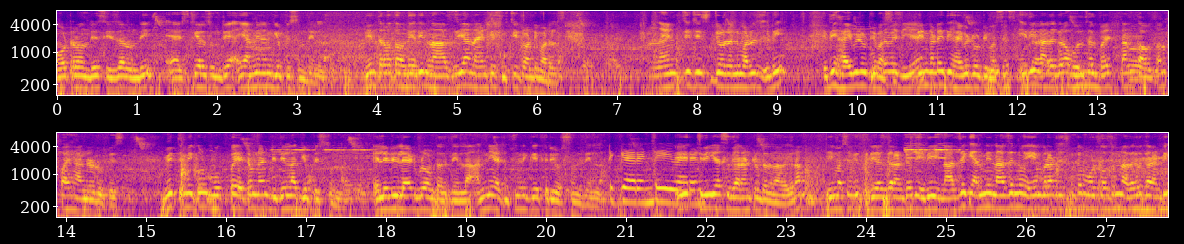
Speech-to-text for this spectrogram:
మోటార్ ఉంది సీజర్ ఉంది స్కేల్స్ ఉంది ఇవన్నీ నేను గిఫ్ట్ ఇస్తుంది దీనిలో. దీని తర్వాత ఉంది ఇది Nazia ninety sixty twenty models ninety sixty twenty models ఇది ఇది హైవీ డ్యూటీ మసీన్స్ దీనికంటే ఇది హైవీ డ్యూటీ మసీన్స్ ఇది నా దగ్గర wholesale price ten thousand five hundred rupees. With మీకు ముప్పై ఐటమ్ నేను దీనిలో గిఫ్ట్ ఇస్తున్నా. ఎల్ఈడి లైట్ కూడా ఉంటుంది దీనిలో. అన్ని ఐటమ్స్ మీకు ఫ్రీ వస్తుంది దీనిలో. గ్యారంటీ త్రీ ఇయర్స్ గ్యారంటీ ఉంటుంది నా దగ్గర. ఈ మషిన్కి త్రీ ఇయర్స్ గ్యారంటీ ఉంది. ఇది నాజేకి అన్ని నాజే నువ్వు ఏం బ్రాండ్ తీసుకుంటే మూడు సంవత్సరం నా దగ్గర గ్యారంటీ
